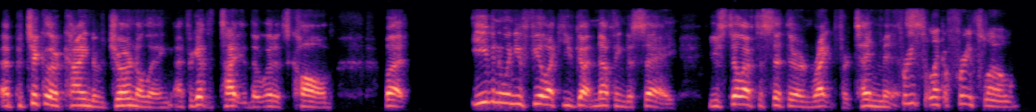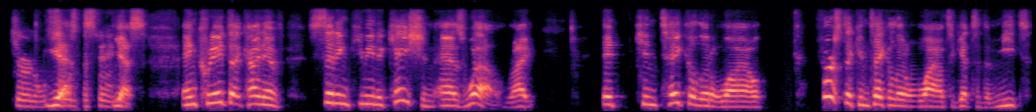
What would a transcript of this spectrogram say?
a particular kind of journaling. I forget the title, what it's called, but even when you feel like you've got nothing to say, you still have to sit there and write for 10 minutes. Free, like a free flow journal. Yes. Sort of yes. And create that kind of sitting communication as well, right? It can take a little while. First, it can take a little while to get to the meat,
